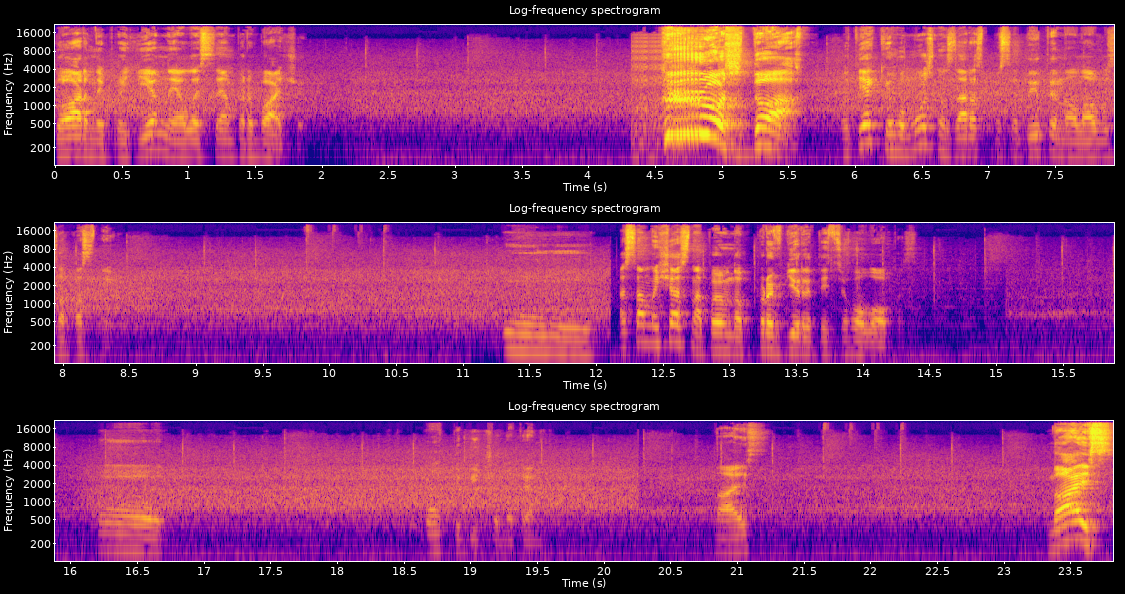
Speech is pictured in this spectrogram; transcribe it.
Удар неприємний, але Семпер бачив. Хорош дах! От як його можна зараз посадити на лаву запасних? у А саме час, напевно, провірити цього Лопеса. О. От тобі чоботен. Найс. Найс!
